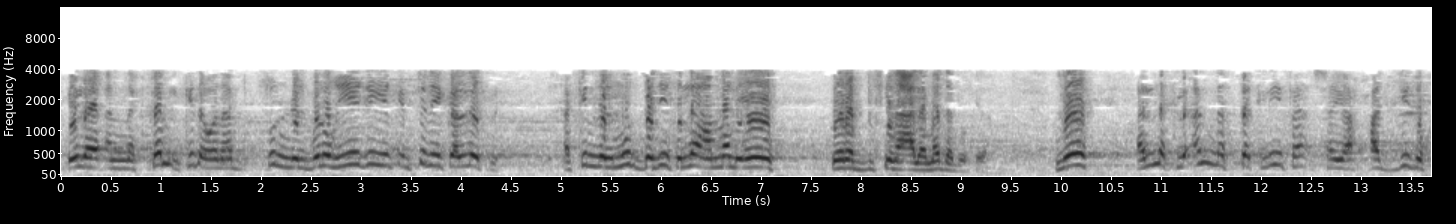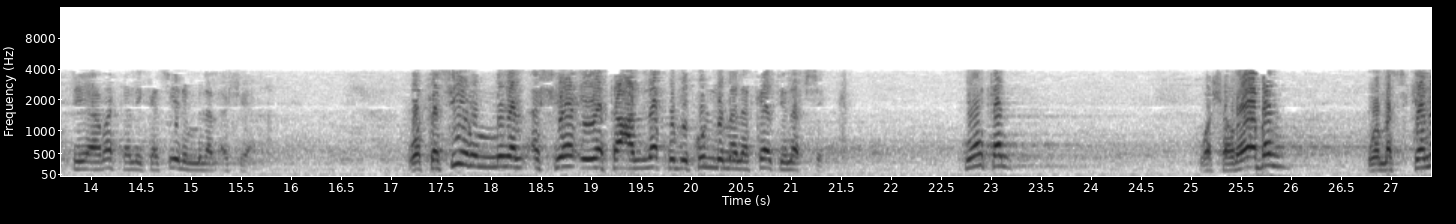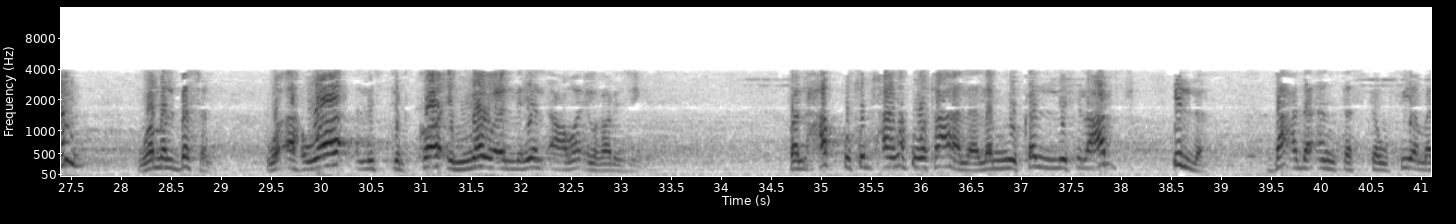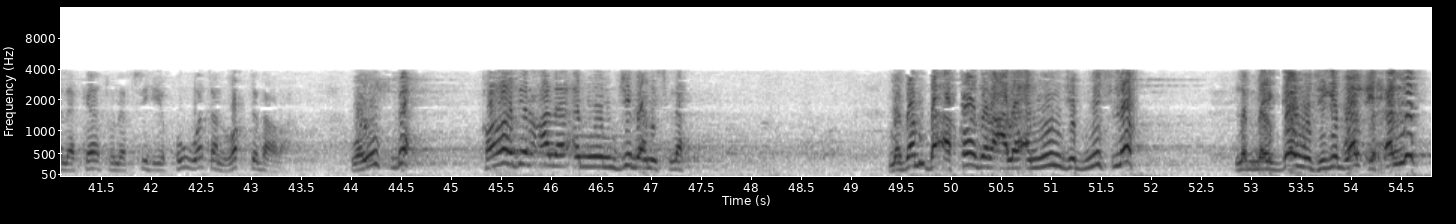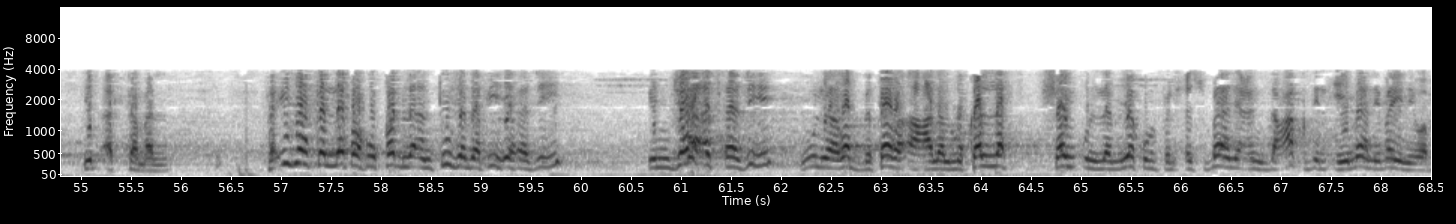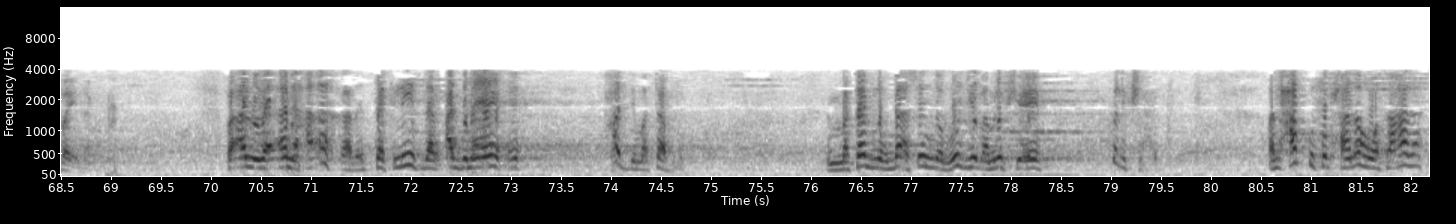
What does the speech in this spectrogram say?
إلى أن نكتمل كده وأنا سن البلوغ يجي يبتدي يكلفنا لكن المدة دي كلها عمال إيه؟ يربي فينا على مدد وكده. ليه؟ قال لك لأن التكليف سيحدد اختيارك لكثير من الأشياء. وكثير من الأشياء يتعلق بكل ملكات نفسك. قوتا وشرابا ومسكنا وملبسا وأهواء لاستبقاء النوع اللي هي الاعواء الغريزية. فالحق سبحانه وتعالى لم يكلف العبد إلا بعد أن تستوفي ملكات نفسه قوة واقتدارا ويصبح قادر على أن ينجب مثله. ما دام بقى قادر على أن ينجب مثله لما يتجوز يجيب ولد يخلف يبقى اكتمل فإذا كلفه قبل أن توجد فيه هذه إن جاءت هذه يقول يا رب طرأ على المكلف شيء لم يكن في الحسبان عند عقد الإيمان بيني وبينك. فقال له لا أنا هأخر التكليف ده لحد ما إيه؟ لحد ما تبلغ. إما تبلغ بقى سن الرشد يبقى مالكش إيه؟ مالكش حاجة الحق سبحانه وتعالى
